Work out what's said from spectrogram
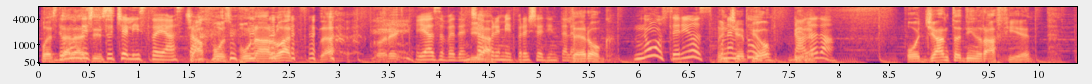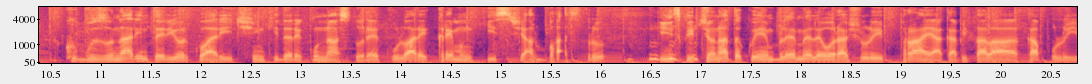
Pe ăstea de unde le-a știi zis, tu ce listă e Ce asta? a fost bun a luat, da, corect. Ia să vedem, ce Ia. a primit președintele? Te rog, Nu, serios, spune Încep tu. eu? Da, Bine. da, da. o geantă din rafie, cu buzunar interior cu arici și închidere cu nasture, culoare crem închis și albastru, inscripționată cu emblemele orașului Praia, capitala capului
